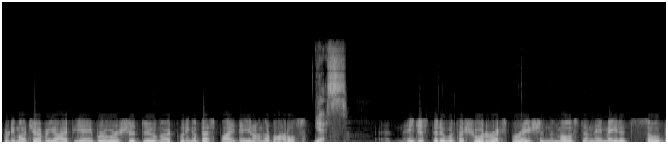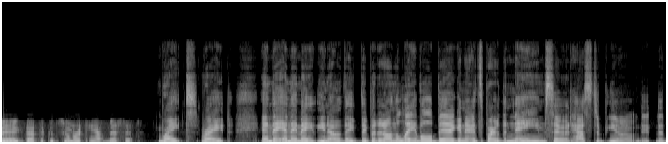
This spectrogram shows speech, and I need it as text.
pretty much every IPA brewer should do by putting a best by date on their bottles. Yes. They just did it with a shorter expiration than most, and they made it so big that the consumer can't miss it. Right, right, and they and they made you know they, they put it on the label big, and it's part of the name, so it has to you know it, it,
